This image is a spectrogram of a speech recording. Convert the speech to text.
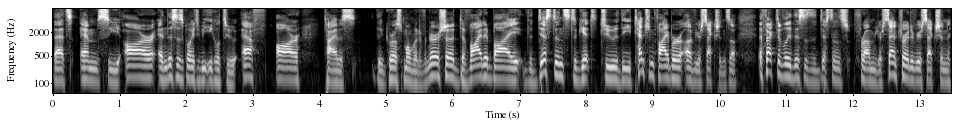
That's MCR, and this is going to be equal to FR times the gross moment of inertia divided by the distance to get to the tension fiber of your section. So effectively, this is the distance from your centroid of your section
